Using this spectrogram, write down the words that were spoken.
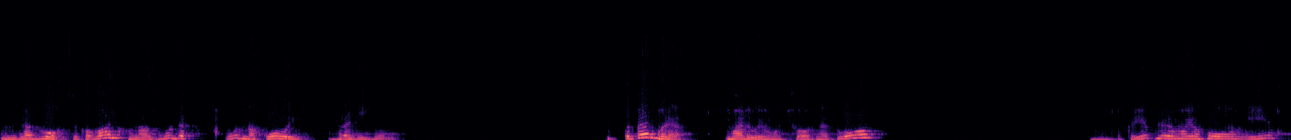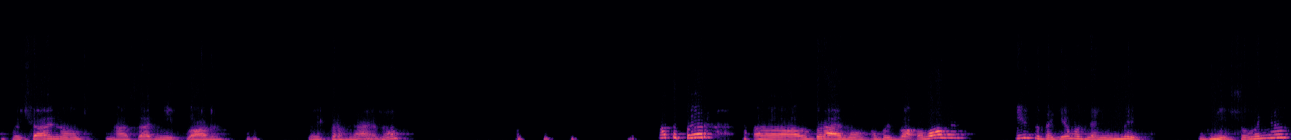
для двох цих у нас буде однаковий градієнт. Тепер ми малюємо чорне тло, закріплюємо його і, звичайно, на задній план відправляємо. А тепер а, вибираємо обидва овали і додаємо для них змішування.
